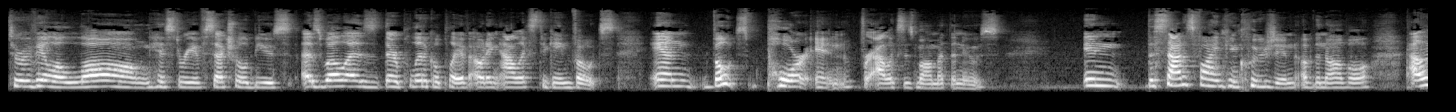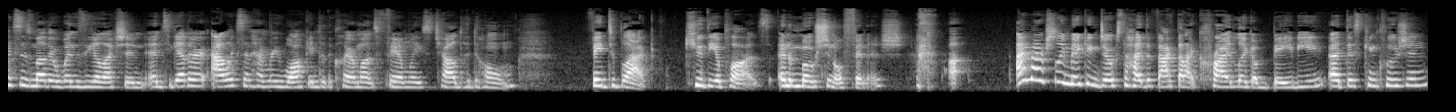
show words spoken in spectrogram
to reveal a long history of sexual abuse, as well as their political play of outing Alex to gain votes. And votes pour in for Alex's mom at the news. In the satisfying conclusion of the novel, Alex's mother wins the election, and together Alex and Henry walk into the Claremont family's childhood home. Fade to black cue the applause, an emotional finish. Uh, I'm actually making jokes to hide the fact that I cried like a baby at this conclusion.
